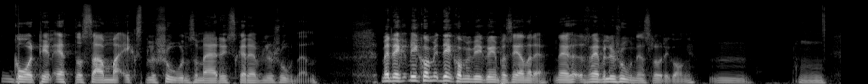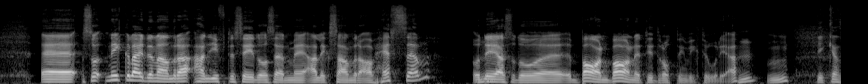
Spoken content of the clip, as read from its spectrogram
går till ett och samma explosion som är ryska revolutionen. Men det, vi kommer, det kommer vi gå in på senare, när revolutionen slår igång. Mm. Eh, så Nikolaj den andra, han gifte sig då sen med Alexandra av Hessen, och det är alltså då eh, barnbarnet till drottning Victoria. Mm. Vilken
